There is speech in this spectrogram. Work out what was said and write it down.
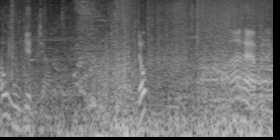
Oh, get jumped. Nope. Not happening.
